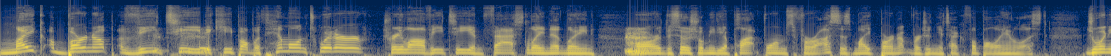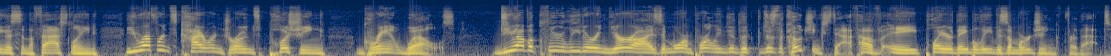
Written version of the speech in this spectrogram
Mike Burnop VT to keep up with him on Twitter. Trey Law VT and Fastlane Ed Lane are the social media platforms for us as Mike Burnop, Virginia Tech football analyst, joining us in the fast lane. You referenced Kyron Drones pushing Grant Wells. Do you have a clear leader in your eyes, and more importantly, do the, does the coaching staff have a player they believe is emerging for that?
